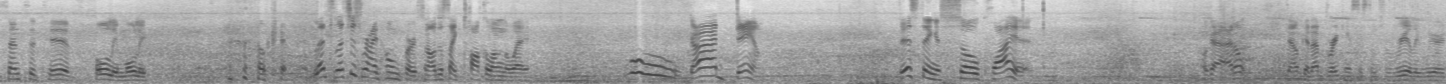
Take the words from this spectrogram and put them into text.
sensitive. Holy moly. okay, let's let's just ride home first, and I'll just like talk along the way. Ooh, God damn. This thing is so quiet. Okay, I don't. Okay, that braking system's really weird.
